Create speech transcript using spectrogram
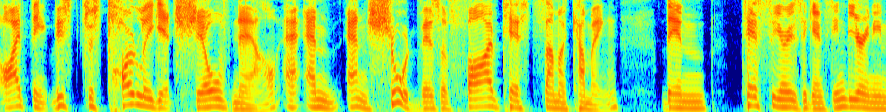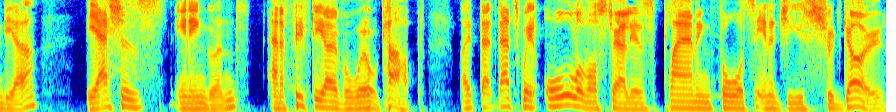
I think this just totally gets shelved now, and and should. There's a five test summer coming, then test series against India in India, the Ashes in England, and a 50 over World Cup. Like that, that's where all of Australia's planning, thoughts, energies should go.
